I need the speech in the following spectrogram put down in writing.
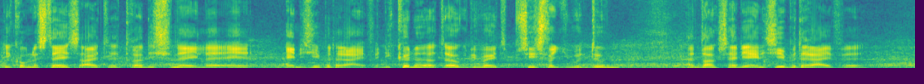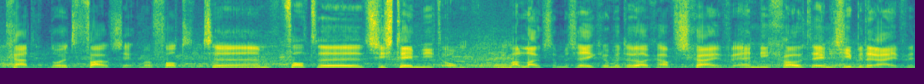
die komt nog steeds uit de traditionele energiebedrijven. Die kunnen dat ook, die weten precies wat je moet doen. En dankzij die energiebedrijven gaat het nooit fout, zeg maar. Valt het, uh, valt het systeem niet om. Maar langzaam maar zeker moeten we wel gaan verschuiven. En die grote energiebedrijven,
